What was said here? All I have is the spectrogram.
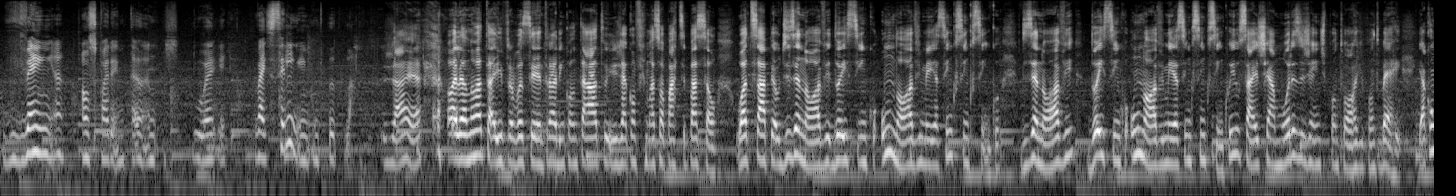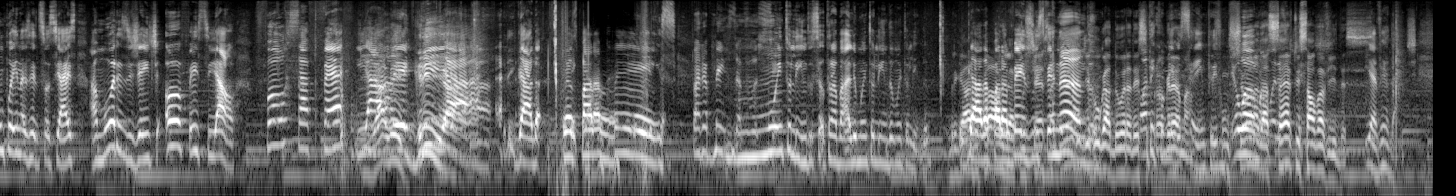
Venha aos 40 anos do EE, vai ser lindo lá. Já é. Olha, anota aí para você entrar em contato e já confirmar sua participação. O WhatsApp é o 19 2519 6555. 19 2519 6555. E o site é amoresigente.org.br. E acompanhe nas redes sociais Amor Exigente Oficial. Força, fé e, e alegria. alegria. Obrigada. Meus parabéns. Parabéns a você. Muito lindo o seu trabalho, muito lindo, muito lindo. Obrigado, Obrigada, Cláudia, parabéns, Luiz Fernando. divulgadora desse Contem programa. sempre. Funciona, Eu amo dá certo e salva vidas. E é verdade.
